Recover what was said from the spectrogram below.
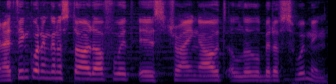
and I think what I'm gonna start off with is trying out a little bit of swimming.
